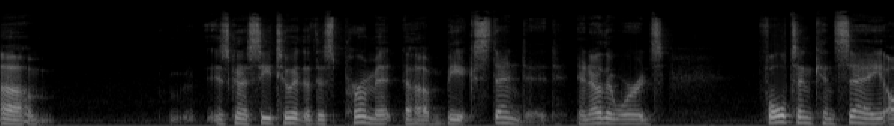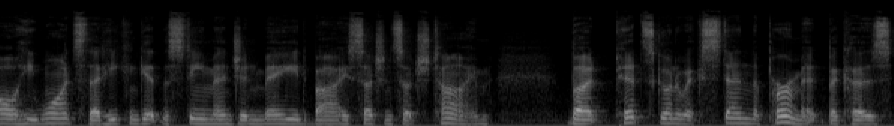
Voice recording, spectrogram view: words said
um, is going to see to it that this permit uh, be extended. In other words, Fulton can say all he wants that he can get the steam engine made by such and such time, but Pitt's going to extend the permit because,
